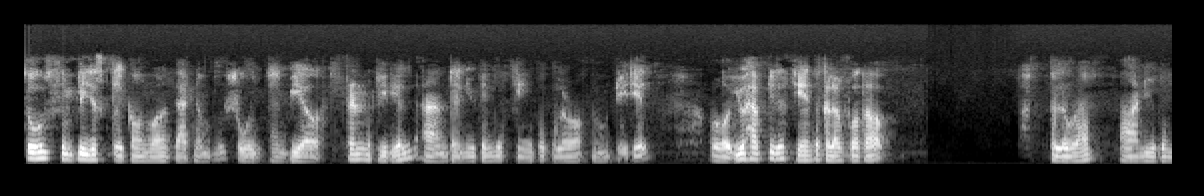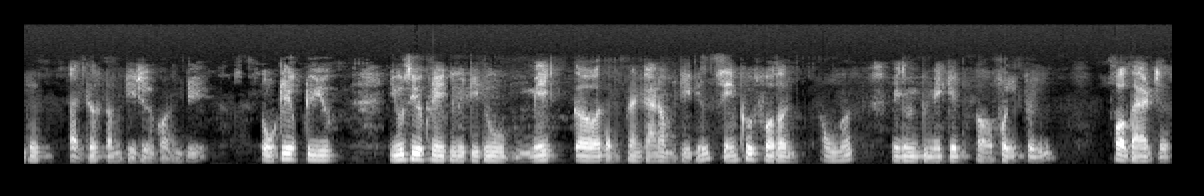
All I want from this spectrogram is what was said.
so simply just click on that number so it can be a different material and then you can just change the color of the material. Uh, you have to just change the color for the color ramp and you can just adjust the material accordingly. Totally up to you. Use your creativity to make uh, the different kind of material. Same goes for the downward we're going to make it uh, full green for that just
